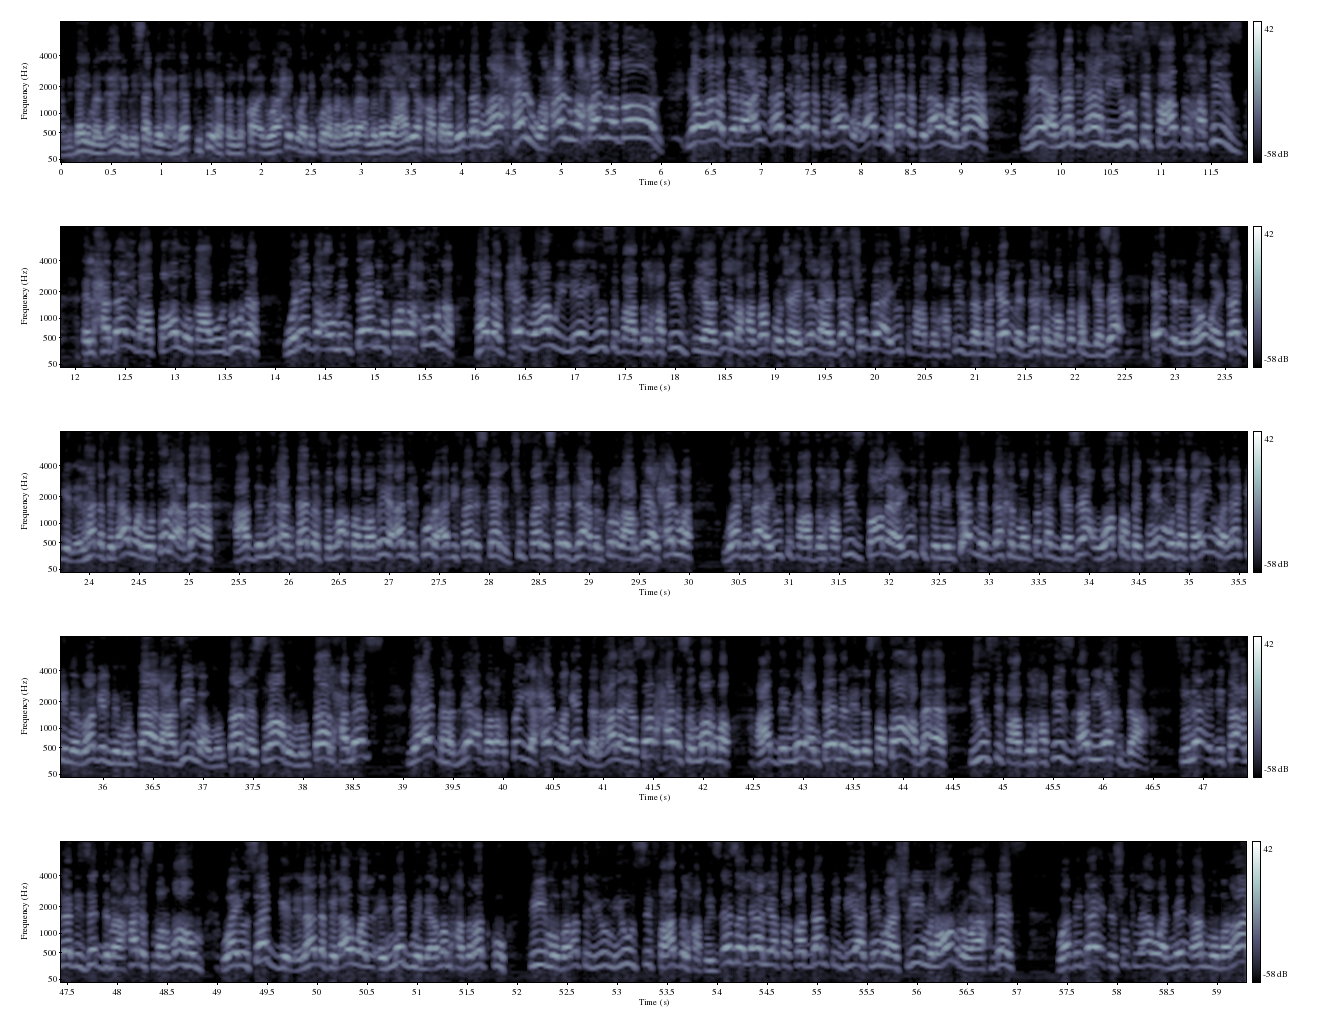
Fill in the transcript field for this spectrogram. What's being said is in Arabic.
يعني دايما الأهلي بيسجل أهداف كتيرة في اللقاء الواحد وأدي كرة ملعوبة أمامية عالية خطره جدا وحلوة حلوة حلوة جول! يا ولد يا لعيب أدي الهدف الأول أدي الهدف الأول بقى للنادي الأهلي يوسف عبد الحفيظ. الحبايب على التألق عودونا ورجعوا من تاني وفرحونا. هدف حلو قوي ليوسف عبد الحفيظ في هذه اللحظات مشاهدينا الأعزاء. شوف بقى يوسف عبد الحفيظ لما كمل داخل منطقة الجزاء قدر إن هو يسجل الهدف الأول وطلع بقى عبد المنعم تامر في اللقطة الماضية. أدي الكرة أدي فارس خالد. شوف فارس خالد لعب الكرة العرضية الحلوة. وأدي بقى يوسف عبد الحفيظ طالع. يوسف اللي مكمل داخل منطقة الجزاء وسط اثنين مدافعين ولكن الراجل بمنتهى العزيمة ومنتهى الإصرار ومنتهى الحماس لعبها بلعبة رأسية حلوة جدا على يسار حارس المرمى عبد المنعم تامر اللي استطاع بقى يوسف عبد الحفيظ أن يخدع ثنائي دفاع نادي زد مع حارس مرماهم ويسجل الهدف الأول النجم اللي أمام حضراتكم في مباراة اليوم يوسف عبد الحفيظ. اذا الأهلي يتقدم في الدقيقة 22 من عمر وأحداث وبداية الشوط الأول من المباراة.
